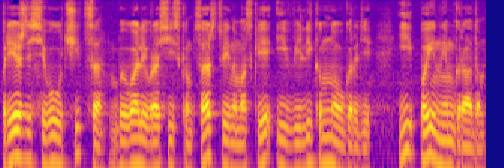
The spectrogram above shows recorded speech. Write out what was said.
Прежде всего учиться бывали в Российском царстве и на Москве и в Великом Новгороде, и по иным градам.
